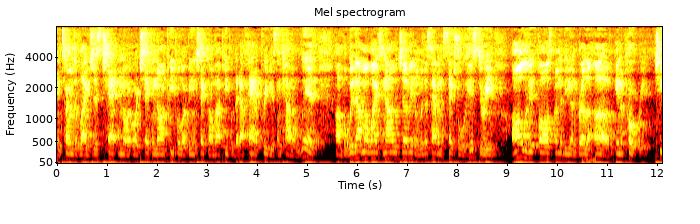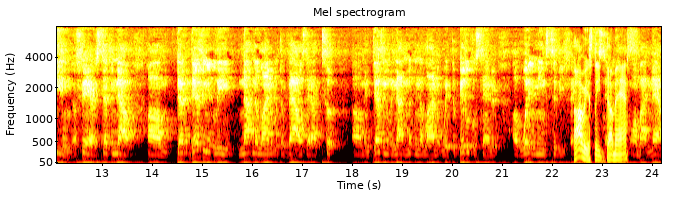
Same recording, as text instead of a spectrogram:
in terms of like just chatting or, or checking on people or being checked on by people that I've had a previous encounter with. Um, but without my wife's knowledge of it and with us having a sexual history, all of it falls under the umbrella of inappropriate, cheating, affair, stepping out. Um, de- definitely not in alignment with the vows that I took, um, and definitely not in, in alignment with the biblical standard of what it means to be faithful. Obviously, dumbass. On by now.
